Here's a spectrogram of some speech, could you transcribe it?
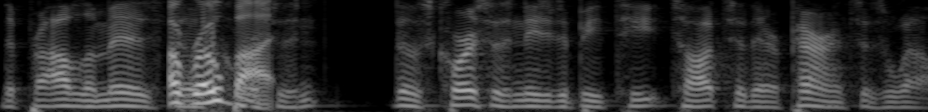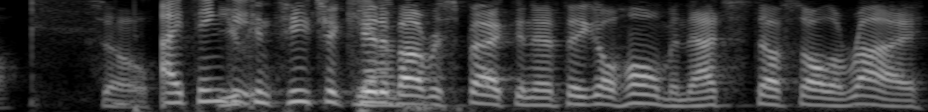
The problem is A those robot. Courses, those courses needed to be te- taught to their parents as well. So I think you it- can teach a kid yeah. about respect, and if they go home and that stuff's all awry,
